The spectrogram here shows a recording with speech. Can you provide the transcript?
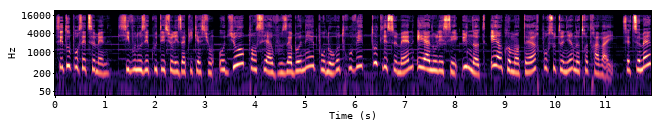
C'est tout pour cette semaine. Si vous nous écoutez sur les applications audio, pensez à vous abonner pour nous retrouver toutes les semaines et à nous laisser une note et un commentaire pour soutenir notre travail. Cette semaine,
